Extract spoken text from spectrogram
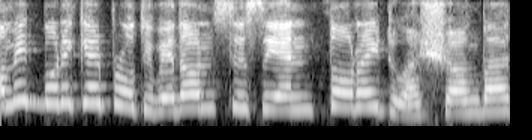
অমিত বরিকের প্রতিবেদন, সিসিএন তরাইটুয়ার সংবাদ।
